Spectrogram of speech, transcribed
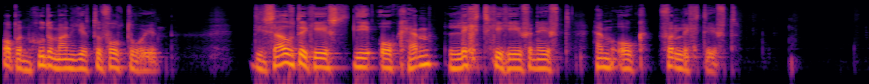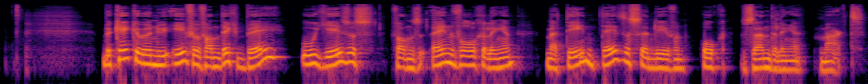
op een goede manier te voltooien diezelfde geest die ook hem licht gegeven heeft, hem ook verlicht heeft. Bekijken we nu even van dichtbij hoe Jezus van zijn volgelingen meteen tijdens zijn leven ook zendelingen maakt.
